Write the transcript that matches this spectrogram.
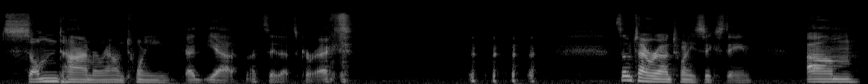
sometime around 20. Uh, yeah, let's say that's correct. sometime around 2016. Um,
